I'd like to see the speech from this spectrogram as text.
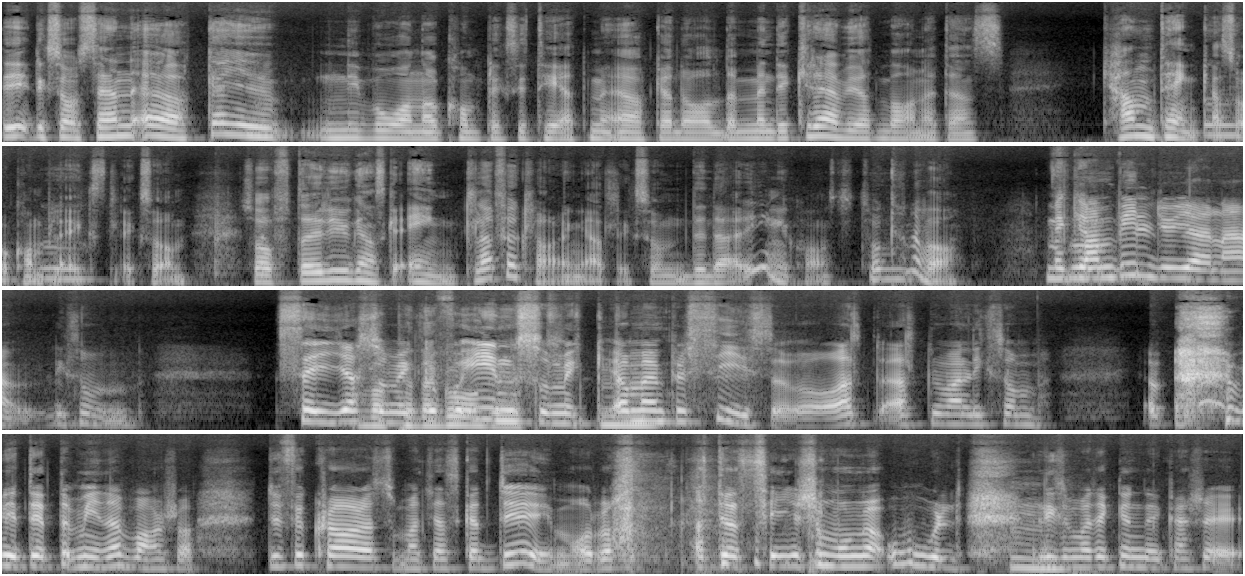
Mm. Det, liksom, sen ökar ju nivån av komplexitet med ökad ålder men det kräver ju att barnet ens kan tänka så komplext. Liksom. Så ofta är det ju ganska enkla förklaringar att liksom, det där är inget konstigt, så kan det vara. Men man vill ju gärna liksom säga så mycket, få in så mycket. Mm. Ja men precis. Och att, att man liksom jag vet av mina barn sa, du förklarar som att jag ska dö imorgon. Att jag säger så många ord. Mm. Liksom att jag kunde kanske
